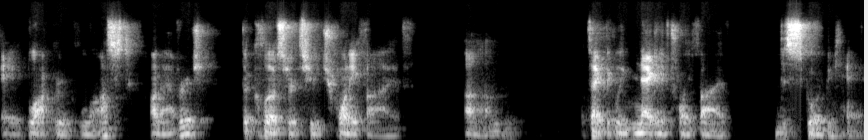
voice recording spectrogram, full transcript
a block group lost on average, the closer to 25, um, technically negative 25, this score became.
